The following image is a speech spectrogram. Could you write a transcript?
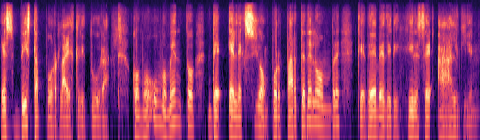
es vista por la escritura como un momento de elección por parte del hombre que debe dirigirse a alguien.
